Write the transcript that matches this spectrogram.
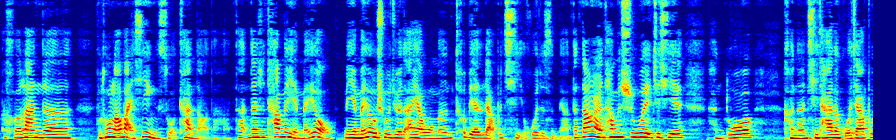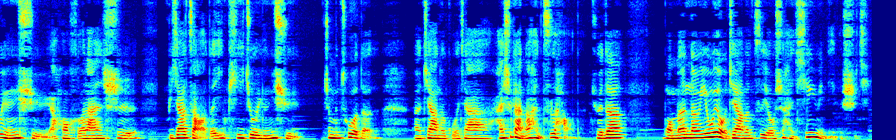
荷兰的普通老百姓所看到的哈，他但是他们也没有也没有说觉得哎呀我们特别了不起或者怎么样。但当然他们是为这些很多可能其他的国家不允许，然后荷兰是比较早的一批就允许这么做的呃这样的国家，还是感到很自豪的，觉得。我们能拥有这样的自由是很幸运的一个事情。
